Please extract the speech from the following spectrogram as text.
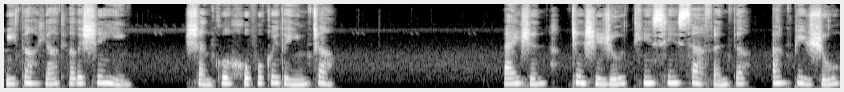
一道窈窕的身影闪过胡不归的营帐。来人正是如天仙下凡的安碧如。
